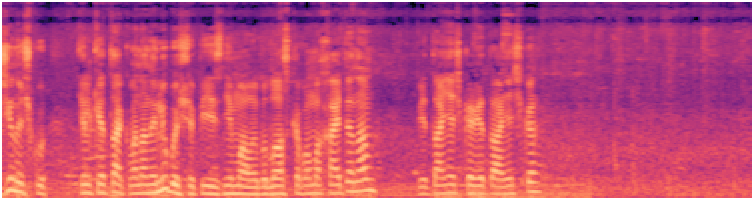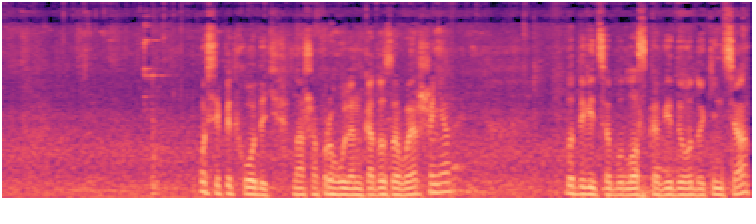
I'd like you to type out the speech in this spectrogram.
жіночку. Тільки так вона не любить, щоб її знімали. Будь ласка, помахайте нам. Вітанечка, вітанечка. Ось і підходить наша прогулянка до завершення. Додивіться, будь ласка, відео до кінця.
